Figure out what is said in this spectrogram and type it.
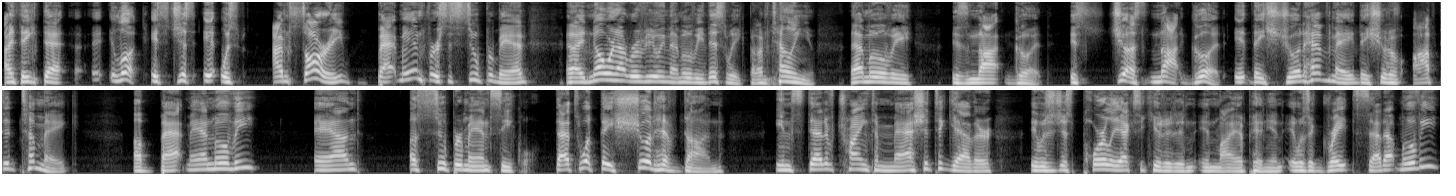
I think that look, it's just it was. I'm sorry, Batman versus Superman, and I know we're not reviewing that movie this week, but I'm telling you, that movie is not good. It's just not good. It they should have made. They should have opted to make a Batman movie and a Superman sequel. That's what they should have done instead of trying to mash it together. It was just poorly executed, in, in my opinion. It was a great setup movie,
